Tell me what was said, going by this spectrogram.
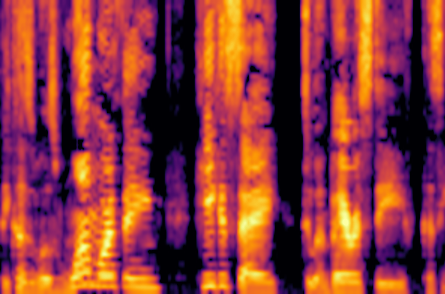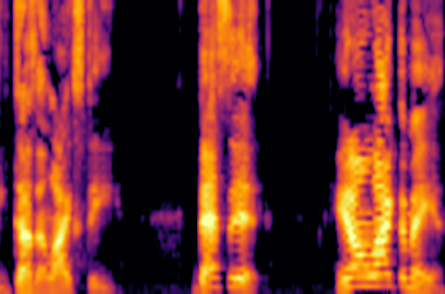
Because it was one more thing he could say to embarrass Steve because he doesn't like Steve. That's it. He don't like the man.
